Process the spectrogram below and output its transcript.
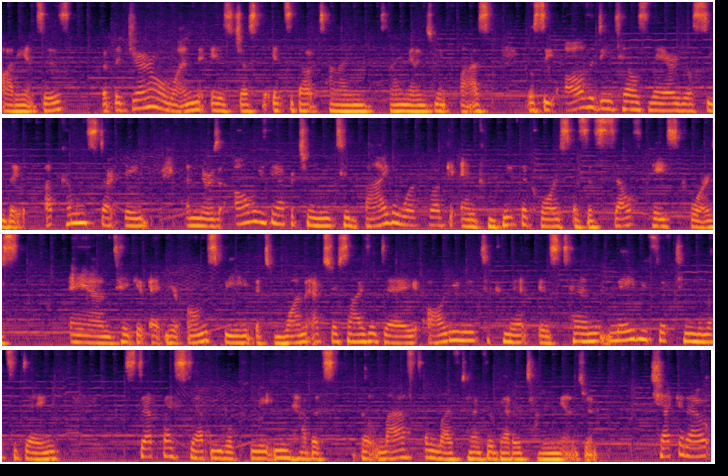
audiences, but the general one is just the It's About Time time management class. You'll see all the details there. You'll see the upcoming start date, and there's always the opportunity to buy the workbook and complete the course as a self paced course and take it at your own speed. It's one exercise a day. All you need to commit is 10, maybe 15 minutes a day. Step by step, you will create new habits that last a lifetime for better time management. Check it out,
